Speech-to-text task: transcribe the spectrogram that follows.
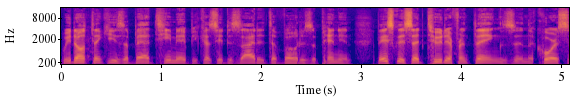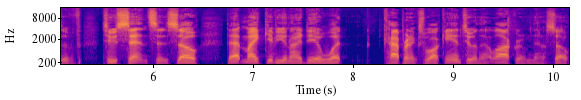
We don't think he's a bad teammate because he decided to vote his opinion. Basically, said two different things in the course of two sentences. So that might give you an idea what Kaepernick's walking into in that locker room now. So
